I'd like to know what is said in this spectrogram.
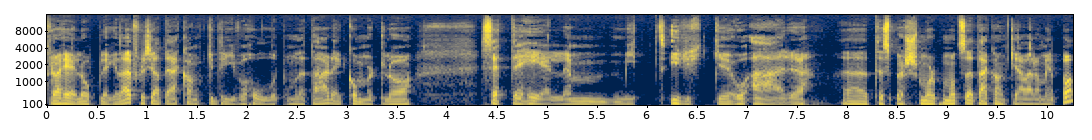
fra hele opplegget der, for å si at jeg kan ikke drive og holde på med dette her. Det kommer til å sette hele mitt yrke og ære eh, til spørsmål, på en måte, så dette kan ikke jeg være med på.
